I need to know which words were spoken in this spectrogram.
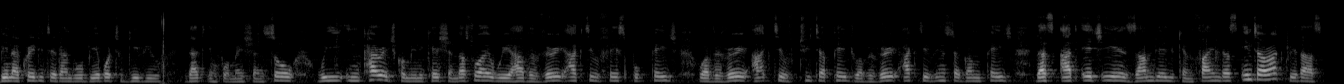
been accredited, and we'll be able to give you that information. So we encourage communication. That's why we have a very active Facebook page, we have a very active Twitter page, we have a very active Instagram page. That's at HEA Zambia. You can find us, interact with us.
